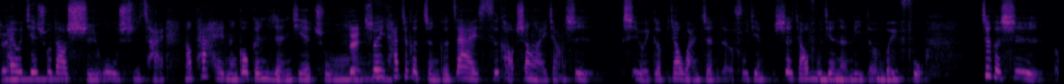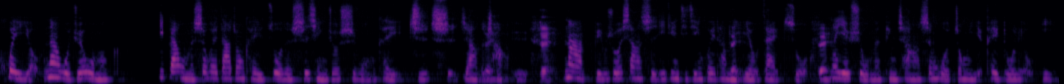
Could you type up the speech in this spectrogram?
他又接触到食物食材，然后他还能够跟人接触，所以他这个整个在思考上来讲是是有一个比较完整的附件社交附件能力的恢复，这个是会有。那我觉得我们一般我们社会大众可以做的事情，就是我们可以支持这样的对场域。对那比如说像是伊甸基金会，他们也有在做。对那也许我们平常生活中也可以多留意，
